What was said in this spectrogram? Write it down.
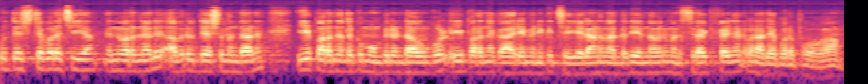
ഉദ്ദേശിച്ച പോലെ ചെയ്യാം എന്ന് പറഞ്ഞാൽ അവരുടെ ഉദ്ദേശം എന്താണ്? ഈ പറഞ്ഞതൊക്കെ മുമ്പിലുണ്ടാവുമ്പോൾ ഈ പറഞ്ഞ കാര്യം എനിക്ക് ചെയ്യലാണ് നല്ലത് എന്ന് അവന് മനസ്സിലാക്കി കഴിഞ്ഞാൽ അവൻ അതേപോലെ പോകാം.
